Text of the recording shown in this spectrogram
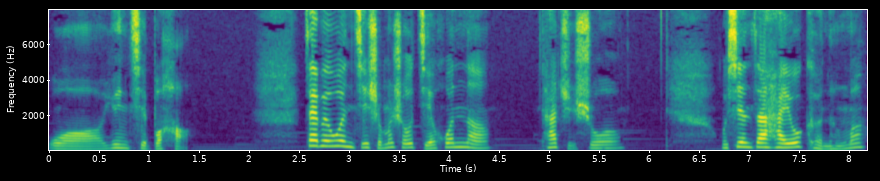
我运气不好。”再被问及什么时候结婚呢？他只说。我现在还有可能吗？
